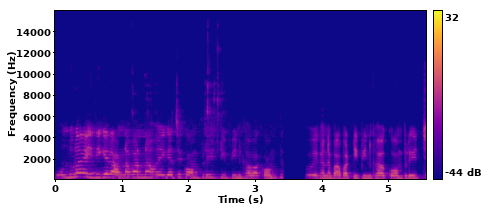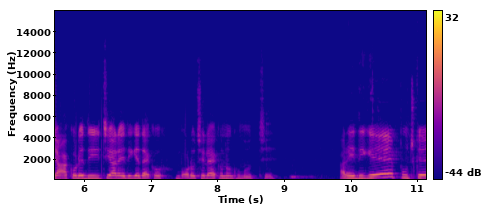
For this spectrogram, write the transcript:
বন্ধুরা, এইদিকে রান্না বান্না হয়ে গেছে কমপ্লিট টিফিন খাওয়া কমপ্লিট ও, এখানে বাবার টিফিন খাওয়া কমপ্লিট চা করে দিয়েছি। আর এদিকে দেখো, বড় ছেলে এখনও ঘুমোচ্ছে। আর এদিকে পুচকে,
